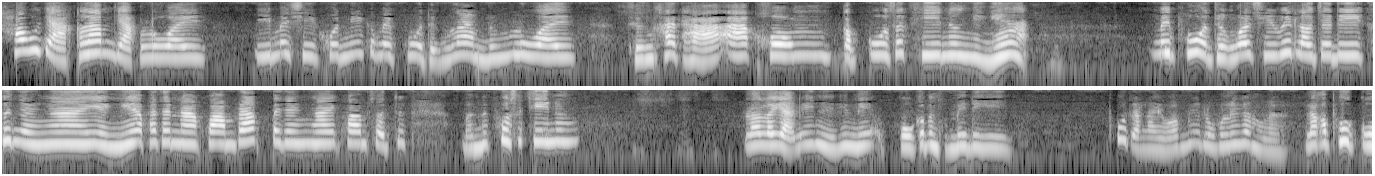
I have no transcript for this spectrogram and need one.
เขาอยากร่ำอยากรวย อีแม่ชีคนนี้ก็ไม่พูดถึงร่ำถึงรวย ถึงคาถาอาคมกับกูสักทีนึงอย่างเงี้ย ไม่พูดถึงว่าชีวิตเราจะดีขึ้นยังไง อย่างเงี้ย พัฒนาความรักเป็นยังไงความสดชื่นมันไม่พูดสักทีนึงเราเราอยากได้หนึ่งที่นี้ กูก็เป็นคนไม่ดี พูดอะไรวะไม่รู้เรื่องเลย แล้วก็พูดกู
